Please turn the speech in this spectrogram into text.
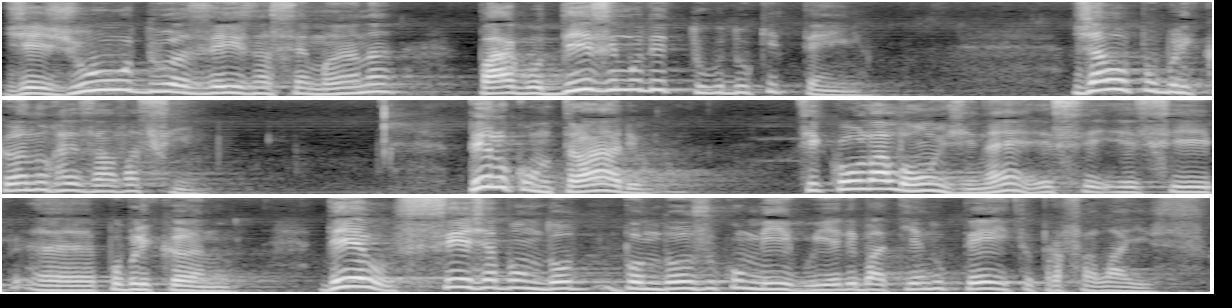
Jejuo duas vezes na semana, pago o dízimo de tudo o que tenho. Já o publicano rezava assim: pelo contrário, ficou lá longe, né, esse, esse uh, publicano. Deus, seja bondoso comigo. E ele batia no peito para falar isso.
